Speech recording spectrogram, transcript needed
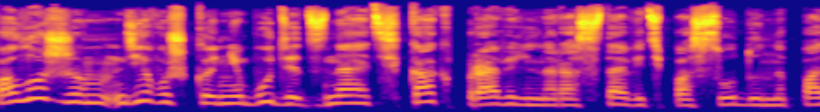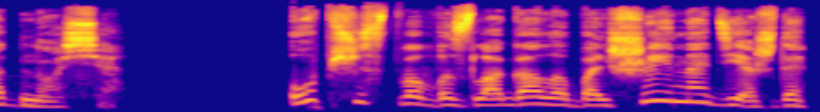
Положим, девушка не будет знать, как правильно расставить посуду на подносе. Общество возлагало большие надежды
